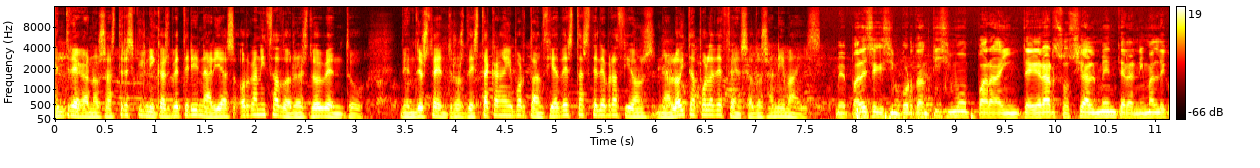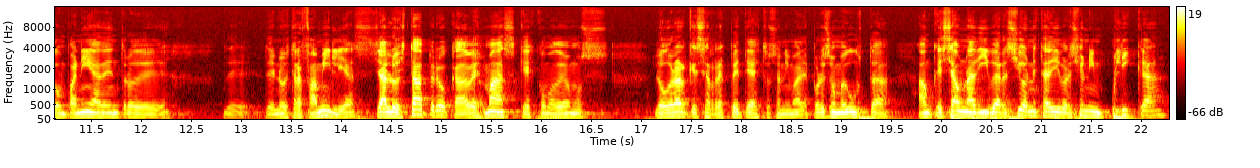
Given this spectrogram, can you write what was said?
Entréganos as tres clínicas veterinarias organizadoras do evento. Dende os centros destacan a importancia destas celebracións na loita pola defensa dos animais. Me parece que é importantísimo para integrar socialmente el animal de compañía dentro de, de, de nuestras familias. Ya lo está, pero cada vez más, que es como debemos lograr que se respete a estos animales. Por eso me gusta, aunque sea una diversión, esta diversión implica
